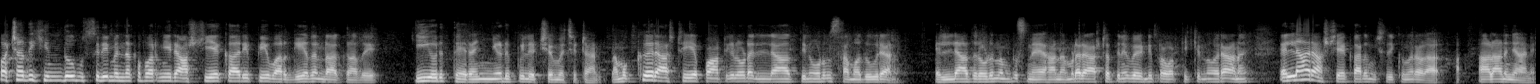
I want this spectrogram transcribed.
പക്ഷെ അത് ഹിന്ദു മുസ്ലിം എന്നൊക്കെ പറഞ്ഞ് രാഷ്ട്രീയക്കാർ ഇപ്പോൾ വർഗീയത ഉണ്ടാക്കുന്നത് ഈ ഒരു തെരഞ്ഞെടുപ്പ് ലക്ഷ്യം വെച്ചിട്ടാണ്. നമുക്ക് രാഷ്ട്രീയ പാർട്ടികളോട് എല്ലാത്തിനോടും സമദൂരാണ്. എല്ലാത്തിനോടും നമുക്ക് സ്നേഹമാണ്. നമ്മുടെ രാഷ്ട്രത്തിന് വേണ്ടി പ്രവർത്തിക്കുന്നവരാണ്. എല്ലാ രാഷ്ട്രീയക്കാരും വിശ്വസിക്കുന്ന ഒരാളാണ് ഞാൻ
